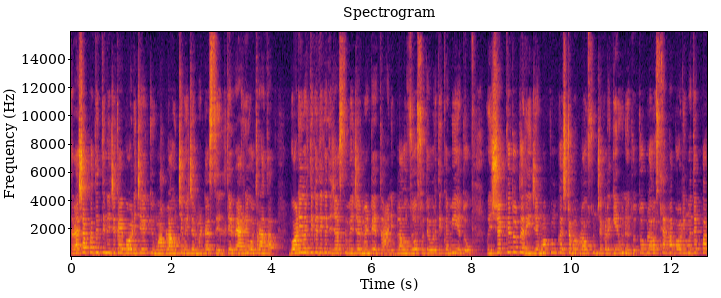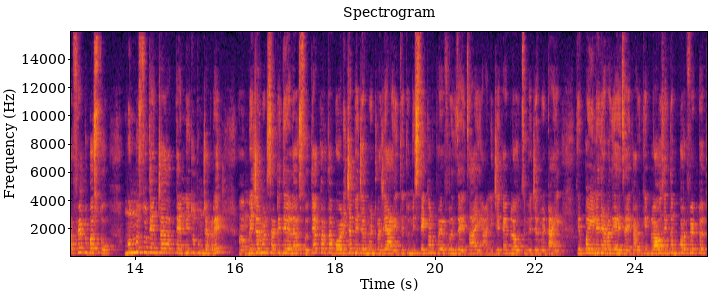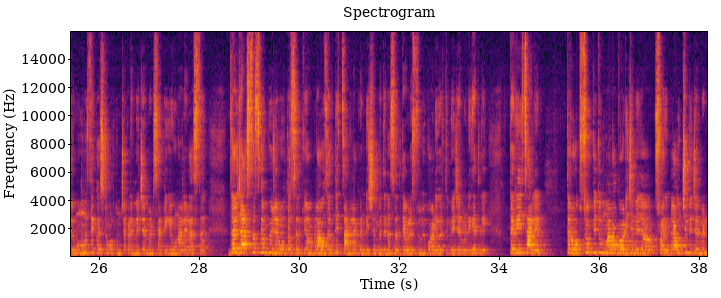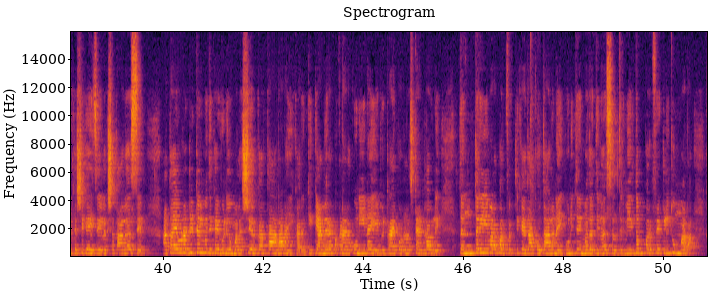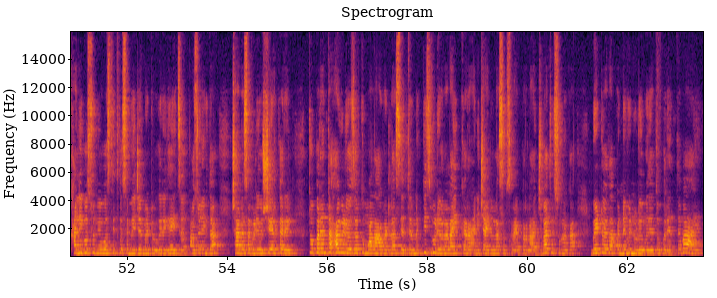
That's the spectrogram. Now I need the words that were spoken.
तर अशा पद्धतीने जे काही बॉडीचे किंवा ब्लाऊजचे मेजरमेंट असतील ते व्हॅरी होत राहतात. बॉडीवरती कधी कधी जास्त मेजरमेंट येतं आणि ब्लाऊज जो असतो त्यावरती कमी येतो. पण शक्यतो तरी जेव्हा आपण कस्टमर ब्लाऊज तुमच्याकडे घेऊन येतो तो ब्लाऊज त्यांना बॉडीमध्ये परफेक्ट बसतो. म्हणूनच तो त्यांच्या त्यांनी तो तुमच्याकडे मेजरमेंटसाठी दिलेला असतो. त्याकरता बॉडीच्या मेजरमेंटला जे आहे ते तुम्ही सेकंड प्रेफरन्स द्यायचा आहे आणि जे काही ब्लाऊजचं मेजरमेंट आहे ते पहिले ध्यानात घ्यायचं आहे. कारण की ब्लाऊज एकदम परफेक्ट होते. म्हणूनच ते कस्टमर तुमच्याकडे मेजरमेंटसाठी घेऊन आलेलं असतं. जर जास्तच कन्फ्युजन होत असेल किंवा ब्लाऊज अगदी चांगल्या कंडिशनमध्ये नसेल त्यावेळेस तुम्ही बॉडीवरती मेजरमेंट घेतले तरी चालेल. तर होपसो की तुम्हाला बॉडीचे मेज सॉरी ब्लाऊजचे मेजरमेंट कसे घ्यायचे लक्षात आलं असेल. आता एवढा डिटेलमध्ये काही व्हिडिओ मला शेअर करता आला नाही कारण की कॅमेरा पकडायला कोणीही नाही आहे मी ट्रायपॉडला स्टँड लावले तर तरी मला परफेक्टली काही दाखवता आलं नाही. कोणीतरी मदतीला असेल तर मी एकदम परफेक्टली तुम्हाला खाली बसून व्यवस्थित कसं मेजरमेंट वगैरे घ्यायचं अजून एकदा छान असा व्हिडिओ शेअर करेल. तोपर्यंत हा व्हिडिओ जर तुम्हाला आवडला असेल तर नक्कीच व्हिडिओला लाईक करा आणि चॅनलला सबस्क्राईब करायला अजिबात विसरू नका. भेटूयात आपण नवीन व्हिडिओमध्ये तोपर्यंत बाय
